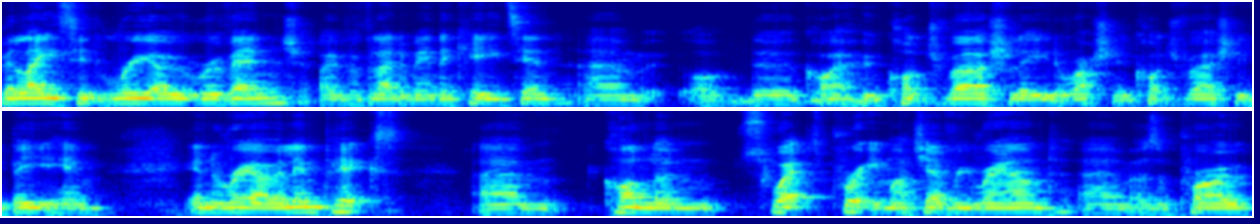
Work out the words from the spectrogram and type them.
belated Rio revenge over Vladimir Nikitin, um, the guy who controversially, the Russian who controversially beat him in the Rio Olympics. Um, Conlan swept pretty much every round um, as a pro.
